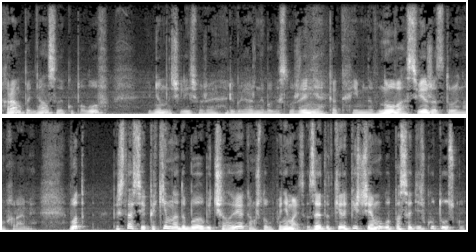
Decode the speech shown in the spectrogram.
Храм поднялся до куполов, днем начались уже регулярные богослужения, как именно в ново, свежеотстроенном храме. Вот представьте, каким надо было быть человеком, чтобы понимать, за этот кирпич я могут посадить в кутузку,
